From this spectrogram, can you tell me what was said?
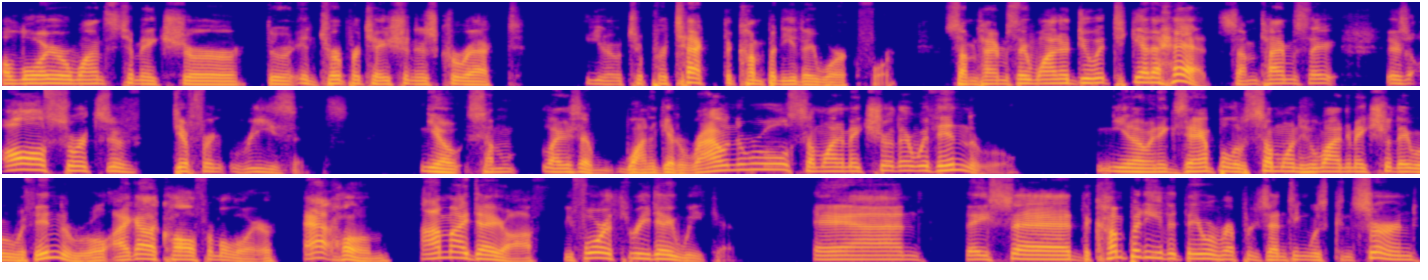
a lawyer wants to make sure the interpretation is correct you know to protect the company they work for. Sometimes they want to do it to get ahead. Sometimes they there's all sorts of different reasons. You know some like i said want to get around the rule some want to make sure they're within the rule you know an example of someone who wanted to make sure they were within the rule i got a call from a lawyer at home on my day off before a three day weekend and they said the company that they were representing was concerned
